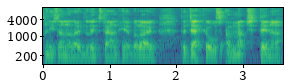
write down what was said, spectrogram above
and he's done a load of links down here below, the decals are much thinner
